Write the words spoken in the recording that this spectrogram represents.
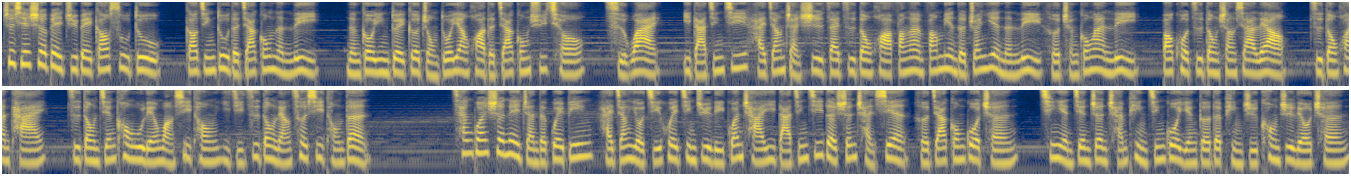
这些设备具备高速度、高精度的加工能力，能够应对各种多样化的加工需求。此外，毅达精机还将展示在自动化方案方面的专业能力和成功案例，包括自动上下料、自动换台、自动监控物联网系统以及自动量测系统等。参观社内展的贵宾还将有机会近距离观察毅达精机的生产线和加工过程，亲眼见证产品经过严格的品质控制流程，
